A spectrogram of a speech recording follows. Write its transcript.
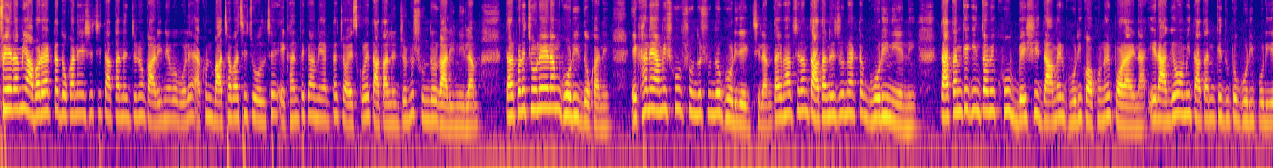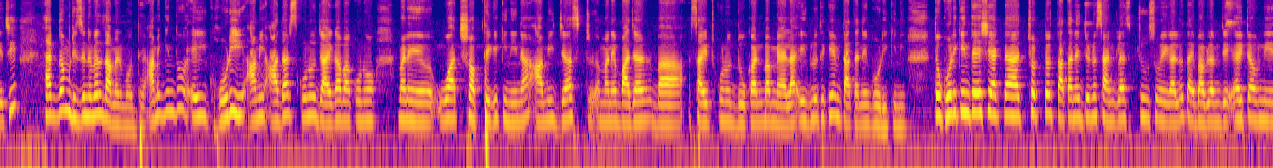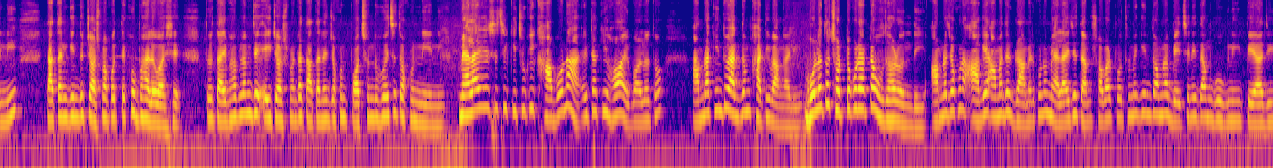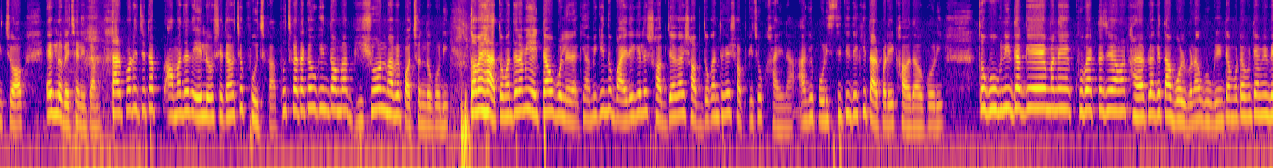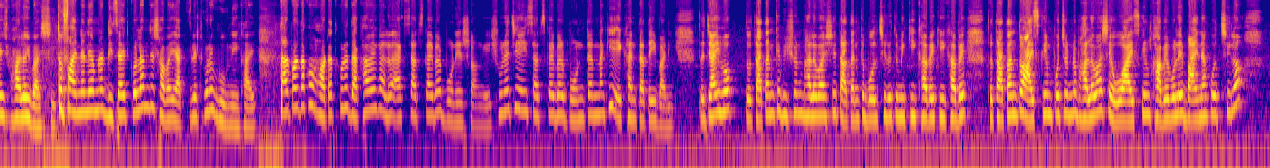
ফের আমি আবারও একটা দোকানে এসেছি তাতানের জন্য গাড়ি নেব বলে। এখন বাছাবাছি চলছে। এখান থেকে আমি একটা চয়েস করে তাতানের জন্য সুন্দর গাড়ি নিলাম। তারপরে চলে এলাম ঘড়ির দোকানে। এখানে আমি খুব সুন্দর সুন্দর ঘড়ি দেখছিলাম। তাই ভাবছিলাম তাতানের জন্য একটা ঘড়ি নিয়ে নিই। তাতানকে কিন্তু আমি খুব বেশি দামের ঘড়ি কখনোই পরাই না। এর আগেও আমি তাতানকে দুটো ঘড়ি পরিয়েছি, একদম রিজনেবল দামের মধ্যে। আমি কিন্তু এই ঘড়ি আমি আদার্স কোনো জায়গা বা কোনো মানে ওয়াচ শপ থেকে কিনি না। আমি জাস্ট মানে বাজার বা সাইড কোনো দোকান বা মেলা এগুলো থেকে আমি তাতানের ঘড়ি কিনি। তো ঘড়ি কিনতে এসে একটা ছোট্ট তাতানের জন্য সানগ্লাস চুজ হয়ে গেল, তাই ভাবলাম যে এইটাও নিয়ে নিই তাতান কিন্তু চশমা পরতে খুব ভালোবাসে। তো তাই ভাবলাম যে এই চশমাটা তাতানের যখন পছন্দ হয়েছে তখন নিয়ে নিই মেলায় এসেছি, কিছু কি খাব না? এটা কি হয় বলো তো? আমরা কিন্তু একদম খাঁটি বাঙালি। বলে তো ছোট্ট করে একটা উদাহরণ দিই। আমরা যখন আগে আমাদের গ্রামের কোনো মেলায় যেতাম, সবার প্রথমে কিন্তু আমরা বেছে নিতাম ঘুগনি, পেঁয়াজি, চপ, এগুলো বেছে নিতাম। তারপরে যেটা আমাদের এলো সেটা হচ্ছে ফুচকা। ফুচকাটাকেও কিন্তু আমরা ভীষণভাবে পছন্দ করি। তবে হ্যাঁ তোমাদের আমি এটাও বলে রাখি, আমি কিন্তু বাইরে গেলে সব জায়গায়, সব দোকান থেকে সব কিছু খাই না। আগে পরিস্থিতি দেখি, তারপরেই খাওয়া দাওয়া করি। তো ঘুগনিটাকে মানে খুব একটা যে আমার খারাপ লাগে তা বলব না। ঘুগনিটা মোটামুটি আমি বেশ ভালোই বাসি। তো ফাইনালি আমরা ডিসাইড করলাম যে সবাই এক প্লেট করে ঘুগনি খাই। তারপর দেখো হঠাৎ করে দেখা হয়ে গেল এক সাবস্ক্রাইবার বোনের সঙ্গে। শুনেছি এই সাবস্ক্রাইবার বোনটার নাকি এখানটাতেই বাড়ি। তো যাই হোক, তো তাতানকে ভীষণ ভালোবাসে। তাতানকে বলছিল, তুমি কি খাবে কি খাবে? তো তাতান তো আইসক্রিম প্রচণ্ড ভালোবাসে। ও আইসক্রিম খাবে বলেই বায়না করছিল।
